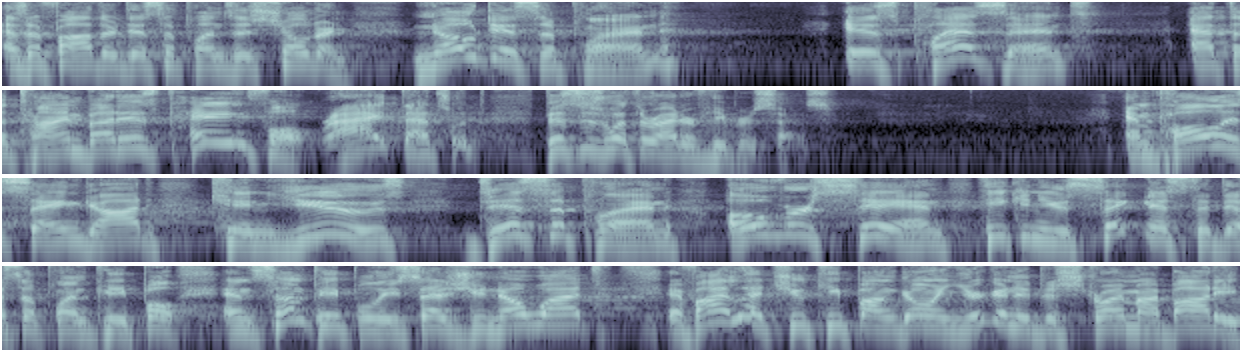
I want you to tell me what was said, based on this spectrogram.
As a father disciplines his children. No discipline is pleasant at the time, but is painful, right? That's what this is what the writer of Hebrews says. And Paul is saying God can use discipline over sin. He can use sickness to discipline people. And some people, he says, you know what? If I let you keep on going, you're going to destroy my body.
